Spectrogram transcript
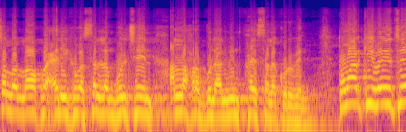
সাল্লাহ আলী ওয়াসাল্লাম বলছেন, আল্লাহ রাব্বুল আলমিন ফয়সালা করবেন। তোমার কি হয়েছে?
